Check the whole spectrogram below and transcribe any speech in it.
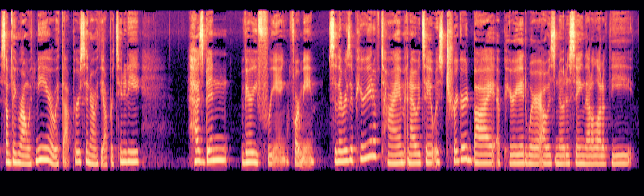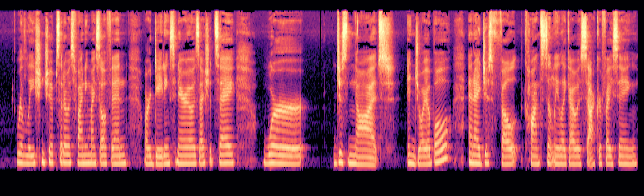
something wrong with me or with that person or with the opportunity has been very freeing for me. So there was a period of time, and I would say it was triggered by a period where I was noticing that a lot of the relationships that I was finding myself in, or dating scenarios, I should say, were just not enjoyable. And I just felt constantly like I was sacrificing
